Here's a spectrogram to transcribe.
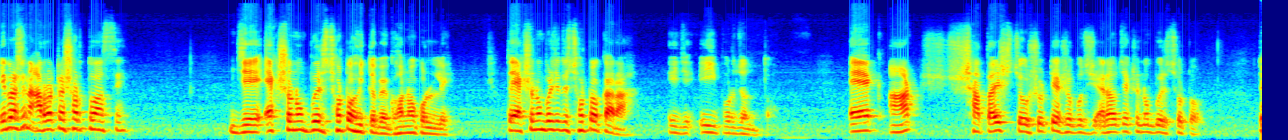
এবার আসেন আরও একটা শর্ত আছে, যে একশো নব্বইয়ের ছোটো হইতে হবে ঘন করলে। তো একশো নব্বই যদি ছোটো কারা? এই যে এই পর্যন্ত। এক, আট, সাতাইশ, চৌষট্টি, একশো পঁচিশ, এরা হচ্ছে একশো নব্বইয়ের ছোটো। তো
